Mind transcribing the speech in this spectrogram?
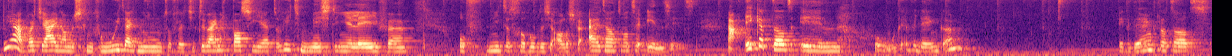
ja, wat jij dan misschien vermoeidheid noemt. Of dat je te weinig passie hebt of iets mist in je leven. Of niet het gevoel dat je alles eruit haalt wat erin zit. Nou, ik heb dat in, hoe moet ik even denken? Ik denk dat dat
